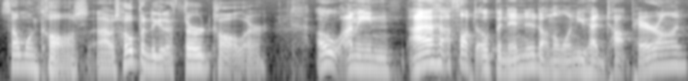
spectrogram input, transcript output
Someone calls." And I was hoping to get a third caller. Oh, I mean, I, I flopped open ended on the one you had top pair on.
